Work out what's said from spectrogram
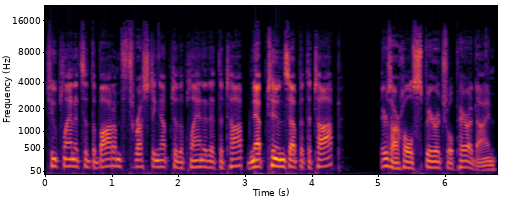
two planets at the bottom thrusting up to the planet at the top, Neptune's up at the top. There's our whole spiritual paradigm.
